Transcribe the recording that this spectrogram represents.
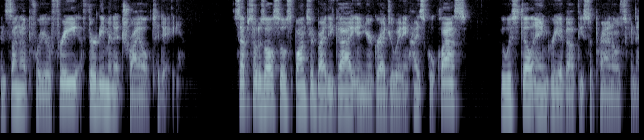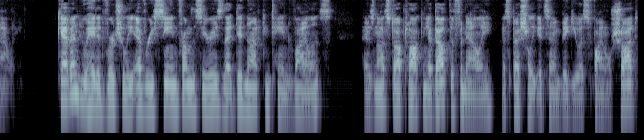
and sign up for your free 30 minute trial today. This episode is also sponsored by the guy in your graduating high school class who is still angry about the Sopranos finale. Kevin, who hated virtually every scene from the series that did not contain violence, has not stopped talking about the finale, especially its ambiguous final shot,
